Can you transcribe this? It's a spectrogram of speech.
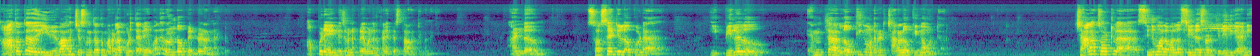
ఆ తర్వాత ఈ వివాహం చేసుకున్న తర్వాత మరలా పుడతారే? వాళ్ళు రెండో పెద్దోడు అన్నట్టు. అప్పుడే నిజమైన ప్రేమ అనేది కనిపిస్తూ ఉంటాయి మనకి. అండ్ um, సొసైటీలో కూడా ఈ పిల్లలు ఎంత లౌకికంగా ఉంటారంటే చాలా లౌకికంగా ఉంటారు. చాలా చోట్ల సినిమాల వల్ల సీరియల్స్ వల్ల తెలియదు కానీ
